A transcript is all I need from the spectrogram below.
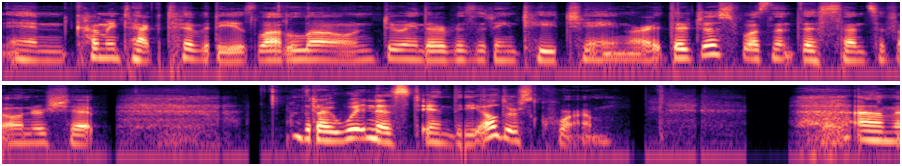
in coming to activities let alone doing their visiting teaching or there just wasn't this sense of ownership that i witnessed in the elders quorum um,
